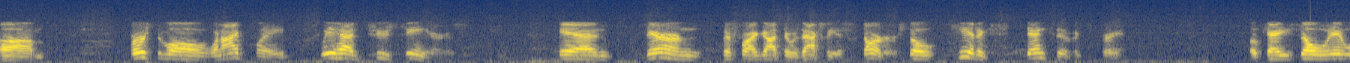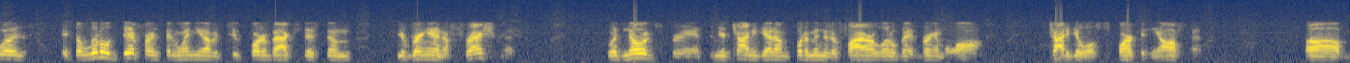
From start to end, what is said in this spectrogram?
Um, first of all, when I played, we had two seniors, and Darren, before I got there, was actually a starter, so he had extensive experience. Okay, so it was it's a little different than when you have a two quarterback system. You're bringing in a freshman with no experience, and you're trying to get them, put them into the fire a little bit, bring them along, try to get a little spark in the offense. Um,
